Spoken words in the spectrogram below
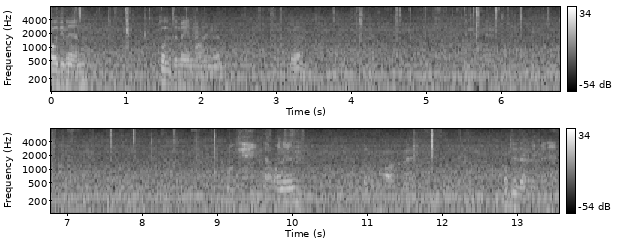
plug it in. Plug the main line in. Yeah. Okay, that one in. Put the clock back. I'll do that in a minute.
